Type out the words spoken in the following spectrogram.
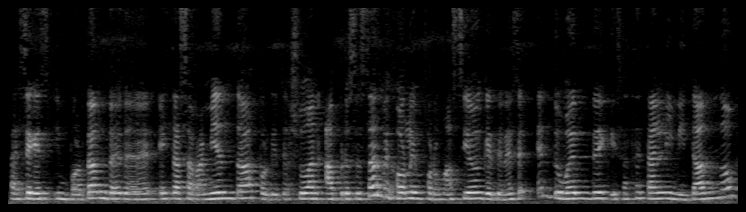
Parece que es importante tener estas herramientas porque te ayudan a procesar mejor la información que tenés en tu mente, quizás te están limitando.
